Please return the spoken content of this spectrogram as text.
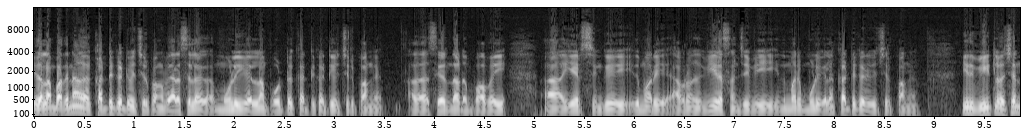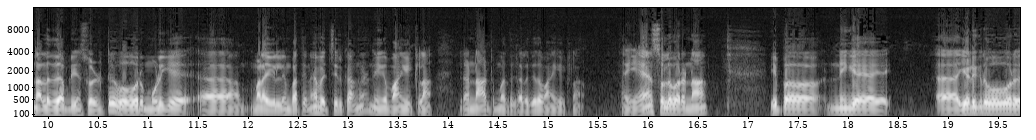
இதெல்லாம் பார்த்தீங்கன்னா கட்டு கட்டி வச்சுருப்பாங்க. வேறு சில மூலிகைகள்லாம் போட்டு கட்டு கட்டி வச்சுருப்பாங்க. அதாவது சேர்ந்தாடும் பாவை ஏர்சிங்கு இது மாதிரி அப்புறம் வீர சஞ்சீவி இது மாதிரி மூலிகைலாம் கட்டு கட்டி வச்சுருப்பாங்க. இது வீட்டில் வச்சா நல்லது அப்படின்னு சொல்லிட்டு ஒவ்வொரு மூலிகை மலைகள்லையும் பார்த்தீங்கன்னா வச்சுருக்காங்க. நீங்கள் வாங்கிக்கலாம். இல்லை நாட்டு மருந்து கலக்குதை வாங்கிக்கலாம். நான் ஏன் சொல்ல வரேன்னா இப்போ நீங்கள் எடுக்கிற ஒவ்வொரு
